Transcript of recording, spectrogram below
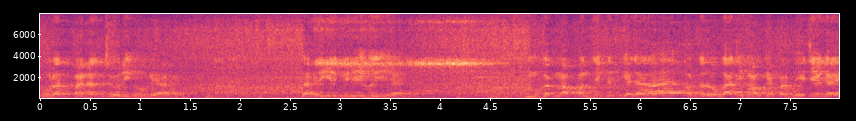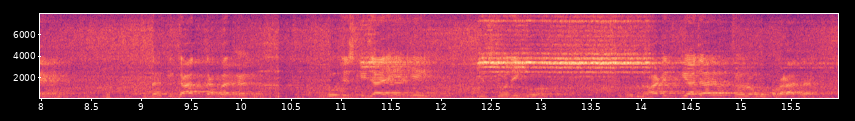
सोलर पैनल चोरी हो गया है। तहरीर मिली हुई है। मुकदमा पंजीकृत किया जा रहा है और दरोगा जी मौके पर भेजे गए हैं। तहकीकात कर रहे हैं। कोशिश की जाएगी कि इस चोरी को उद्घाटित किया जाए और चोरों को पकड़ा जाए।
